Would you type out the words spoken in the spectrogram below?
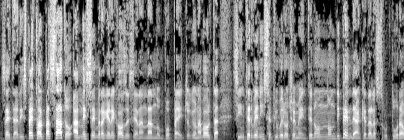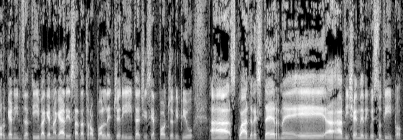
Senta, rispetto al passato a me sembra che le cose stiano andando un po' peggio, che una volta si intervenisse più velocemente. Non, non dipende anche dalla struttura organizzativa che magari è stata troppo alleggerita, ci si appoggia di più a squadre esterne e a, a vicende di questo tipo?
